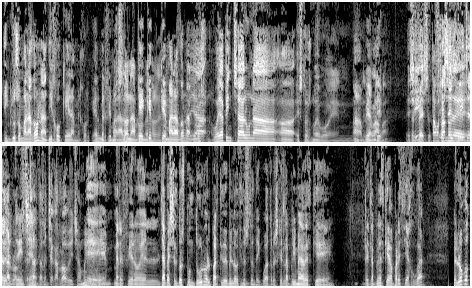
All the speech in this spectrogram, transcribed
Incluso Maradona dijo que era mejor que él. Me refiero Maradona habló que. Maradona Voy no a, voy a pinchar una. esto es nuevo en, Ah, en el bien, programa. bien. Eh, sí, estamos Sí, es hablando el de. Trinche de de- Karlovic, Trinche. exactamente. Trinche Karlovic, ah, muy Eh, bien. me refiero el ya ves el 2.1 el partido de 1974 es que es la primera vez que es la primera vez que aparecía a jugar pero luego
